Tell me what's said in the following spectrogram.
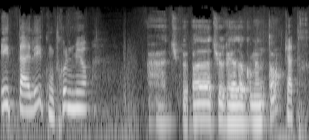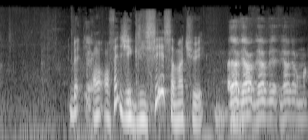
étalé contre le mur. Ah, tu peux pas tuer Réa dans combien de temps? 4. Ben, en, fait, j'ai glissé, ça m'a tué. Ah, viens, viens, viens, viens vers moi.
